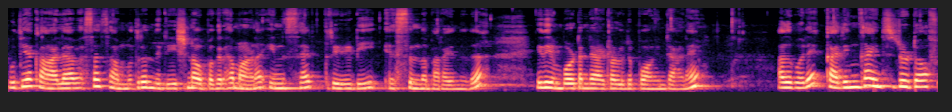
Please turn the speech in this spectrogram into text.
പുതിയ കാലാവസ്ഥ സമുദ്ര നിരീക്ഷണ ഉപഗ്രഹമാണ് ഇൻസാറ്റ് ത്രീ ഡി എസ് എന്ന് പറയുന്നത്. ഇത് ഇമ്പോർട്ടന്റ് ആയിട്ടുള്ളൊരു പോയിന്റാണ് അതുപോലെ Kalinga institute of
